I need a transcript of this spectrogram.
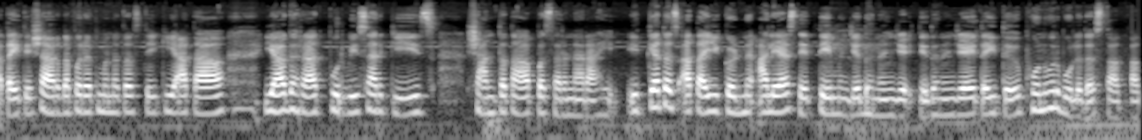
आता इथे शारदा परत म्हणत असते की आता या घरात पूर्वीसारखीच शांतता पसरणार आहे. इतक्यातच आता इकडनं आले असते ते म्हणजे धनंजय. ते धनंजय तर इथं फोनवर बोलत असतात.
